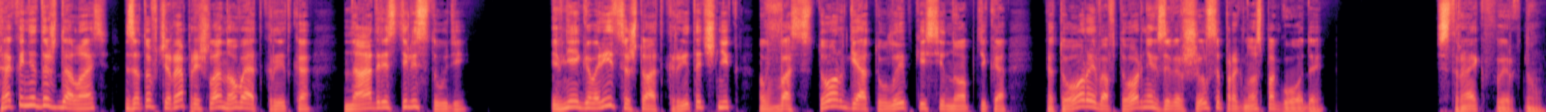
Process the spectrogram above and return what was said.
так и не дождалась, зато вчера пришла новая открытка на адрес телестудий. И в ней говорится, что открыточник в восторге от улыбки синоптика, который во вторник завершился прогноз погоды. Страйк фыркнул.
